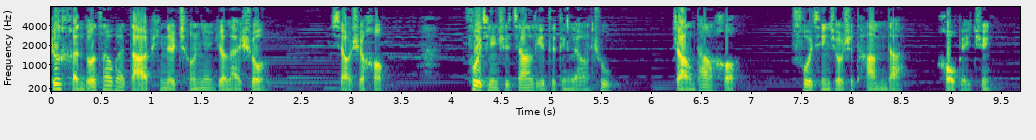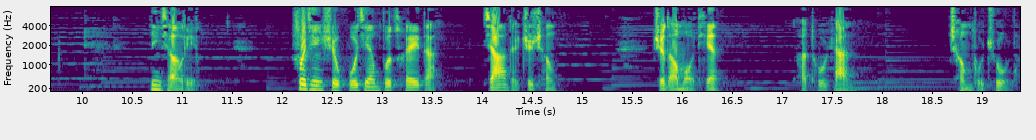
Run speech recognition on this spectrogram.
对很多在外打拼的成年人来说，小时候，父亲是家里的顶梁柱；长大后，父亲就是他们的后备军。印象里，父亲是无坚不摧的家的支撑。直到某天，他突然撑不住了，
